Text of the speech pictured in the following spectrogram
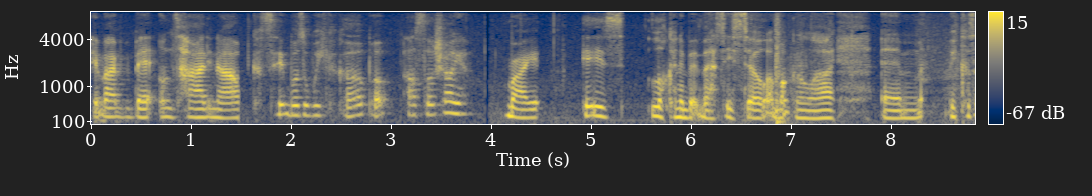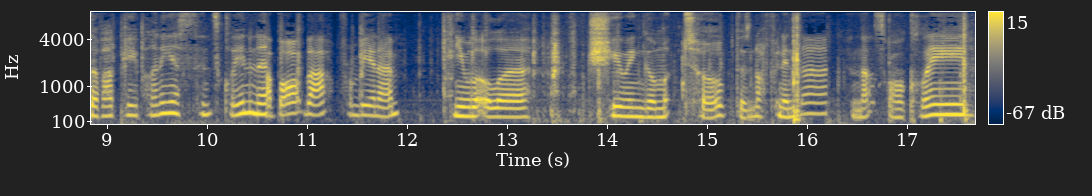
It might be a bit untidy now because it was a week ago but I'll still show you. Right, it is looking a bit messy still, I'm not gonna lie. Um, because I've had people in here since cleaning it. I bought that from B&M. New little uh, chewing gum tub. There's nothing in there. And that's all clean.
